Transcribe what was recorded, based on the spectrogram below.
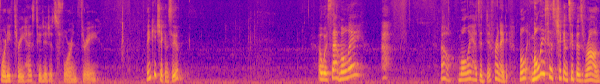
43 has two digits, four and three. Thank you, chicken soup. Oh, what's that, mole? Oh, mole has a different idea. Mole, mole says chicken soup is wrong.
